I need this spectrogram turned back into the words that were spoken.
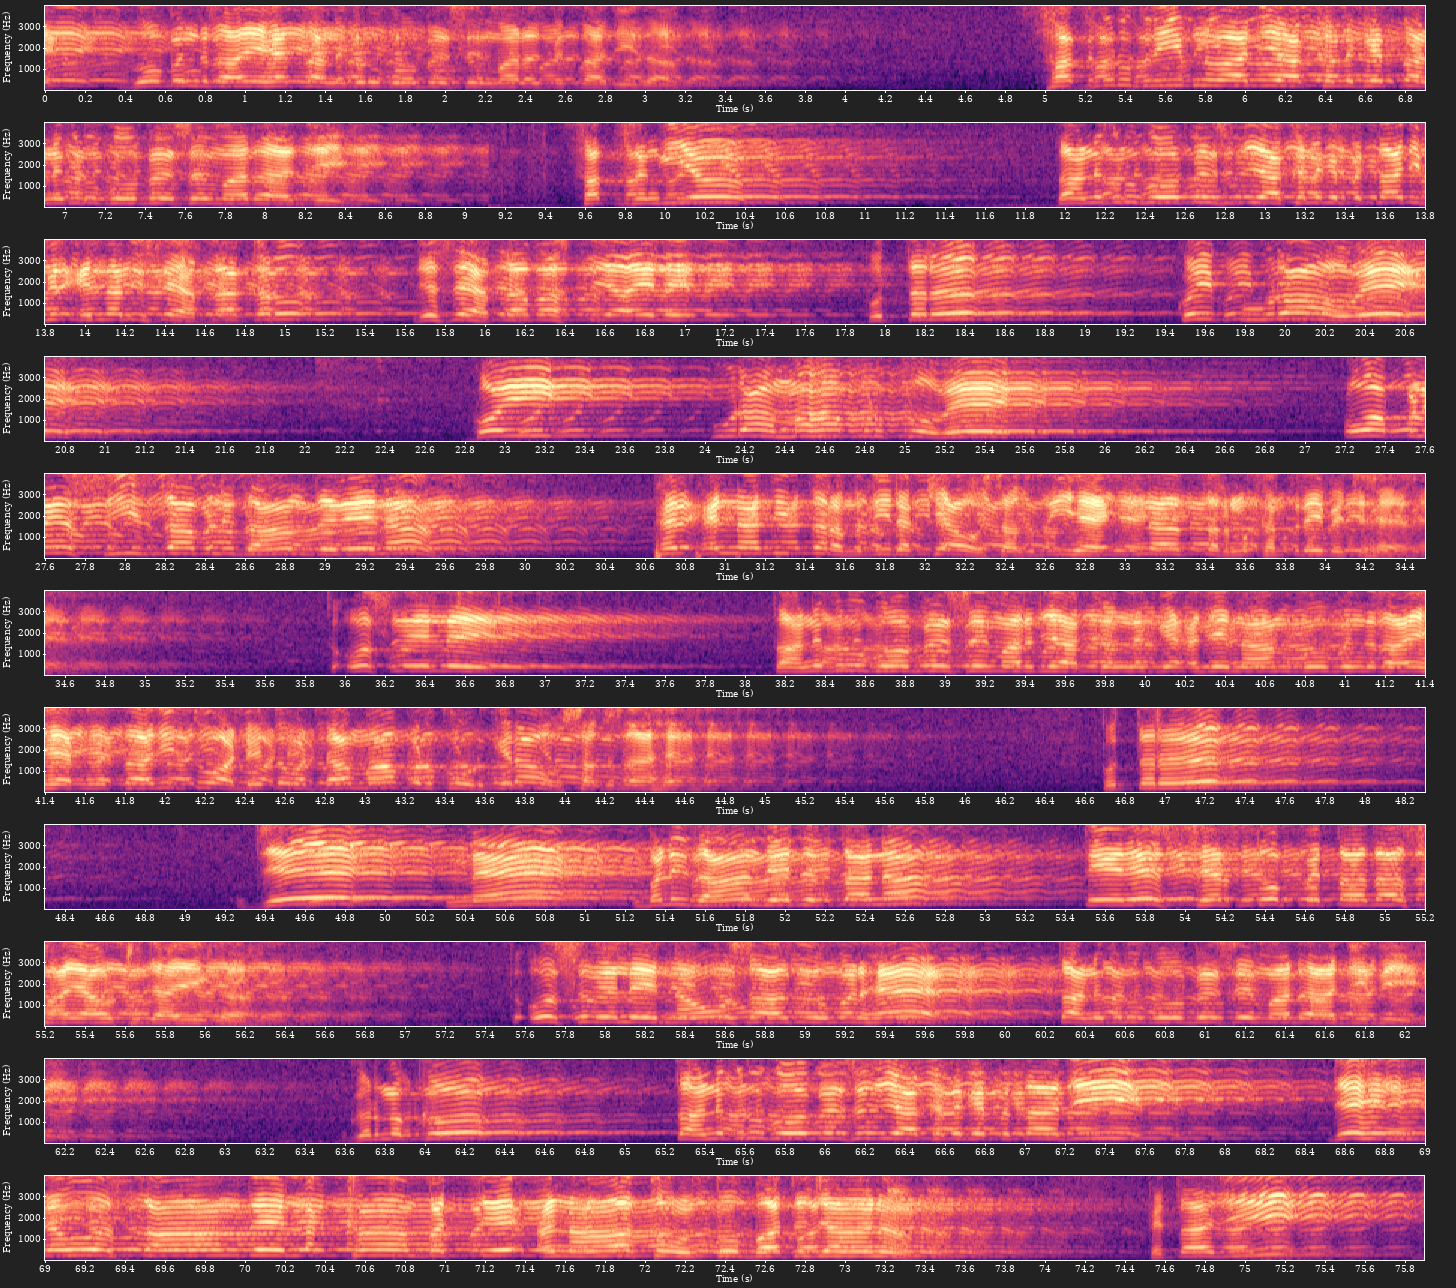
ਗੋਬਿੰਦ ਰਾਏ ਹੈ, ਧੰਨ ਗੁਰੂ ਗੋਬਿੰਦ ਸਿੰਘ ਮਹਾਰਾਜ ਪਿਤਾ ਜੀ ਦਾ। ਸਤਿਗੁਰੂ ਗਰੀਬ ਨਵਾਜੀ ਆਖਣ ਲੱਗੇ, ਧੰਨ ਗੁਰੂ ਗੋਬਿੰਦ ਸਿੰਘ ਮਹਾਰਾਜ ਜੀ। ਸਤ ਸੰਗਿਓ ਧੰਨ ਗੁਰੂ ਗੋਬਿੰਦ ਸਿੰਘ ਜੀ ਆਖਣ ਲੱਗੇ, ਪਿਤਾ ਜੀ, ਫਿਰ ਇਹਨਾਂ ਦੀ ਸਹਾਇਤਾ ਕਰੋ, ਜੇ ਸਹਾਇਤਾ ਵਾਸਤੇ ਆਏ ਨੇ। ਪੁੱਤਰ, ਕੋਈ ਪੂਰਾ ਹੋਵੇ, ਕੋਈ ਪੂਰਾ ਮਹਾਪੁਰਖ ਹੋਵੇ, ਉਹ ਆਪਣੇ ਸੀਸ ਦਾ ਬਲੀਦਾਨ ਦੇਵੇ ਨਾ, ਫਿਰ ਇਹਨਾਂ ਦੀ ਧਰਮ ਦੀ ਰੱਖਿਆ ਹੋ ਸਕਦੀ ਹੈ, ਇਹਨਾਂ ਦਾ ਧਰਮ ਖਤਰੇ ਵਿੱਚ ਹੈ। ਤੇ ਉਸ ਵੇਲੇ ਧੰਨ ਗੁਰੂ ਗੋਬਿੰਦ ਸਿੰਘ ਮਹਾਰਾਜ ਆਖਣ ਲੱਗੇ, ਅਜੇ ਨਾਮ ਗੋਬਿੰਦ ਰਾਏ ਹੈ, ਪਿਤਾ ਜੀ, ਤੁਹਾਡੇ ਤੋਂ ਵੱਡਾ ਮਹਾਂਪੁਰਖ ਹੋਰ ਕਿਹੜਾ ਹੋ ਸਕਦਾ ਹੈ? ਪੁੱਤਰ, ਜੇ ਮੈਂ ਬਲੀਦਾਨ ਦੇ ਦਿੱਤਾ ਨਾ ਤੇਰੇ ਸਿਰ ਤੋਂ ਪਿਤਾ ਦਾ ਸਾਇਆ ਉੱਠ ਜਾਏਗਾ। ਤੇ ਉਸ ਵੇਲੇ 9 ਸਾਲ ਦੀ ਉਮਰ ਹੈ, ਧੰਨ ਗੁਰੂ ਗੋਬਿੰਦ ਸਿੰਘ ਮਹਾਰਾਜ ਜੀ ਦੀ। ਗੁਰਮੁਖੋ, ਧੰਨ ਗੁਰੂ ਗੋਬਿੰਦ ਸਿੰਘ ਜੀ ਆਖਣ ਲੱਗੇ ਪਿਤਾ ਜੀ ਜੇ ਹਿੰਦੁਸਤਾਨ ਦੇ ਲੱਖਾਂ ਬੱਚੇ ਅਨਾਥ ਹੋਣ ਤੋਂ ਬਚ ਜਾਣ ਪਿਤਾ ਜੀ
